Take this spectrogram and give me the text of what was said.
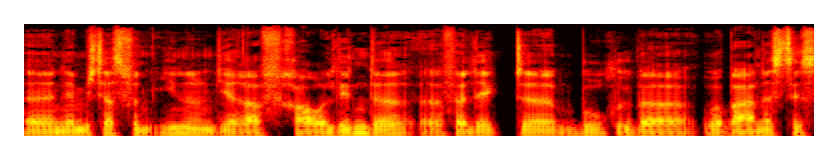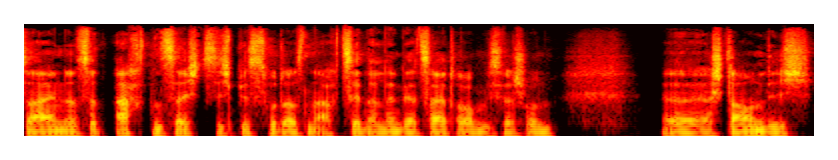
äh, nämlich das von Ihnen und Ihrer Frau Linde äh, verlegte Buch über urbanes Design 1968 bis 2018. Allein der Zeitraum ist ja schon äh, erstaunlich.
